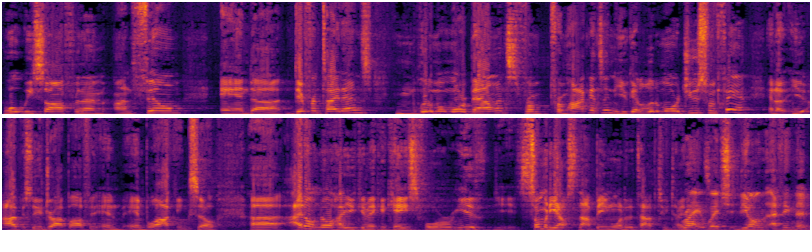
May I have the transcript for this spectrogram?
what we saw for them on film and uh, different tight ends, a little bit more balance from, from Hockenson. You get a little more juice from Fant, and uh, you, obviously a drop off in, in blocking. So uh, I don't know how you can make a case for either, somebody else not being one of the top two tight Right, ends. Right, which the only I think the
